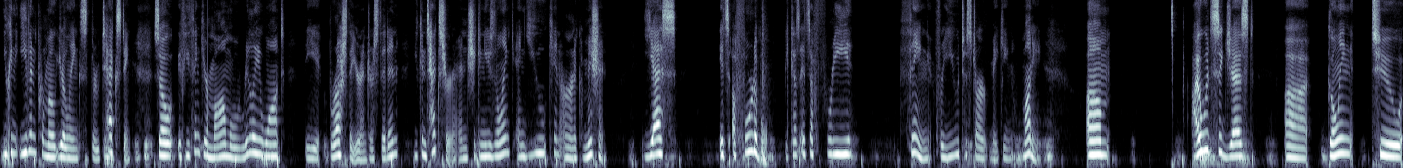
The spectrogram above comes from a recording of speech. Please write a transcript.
You can even promote your links through texting. So if you think your mom will really want the brush that you're interested in, you can text her and she can use the link and you can earn a commission. Yes, it's affordable because it's a free thing for you to start making money. Um I would suggest uh going to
